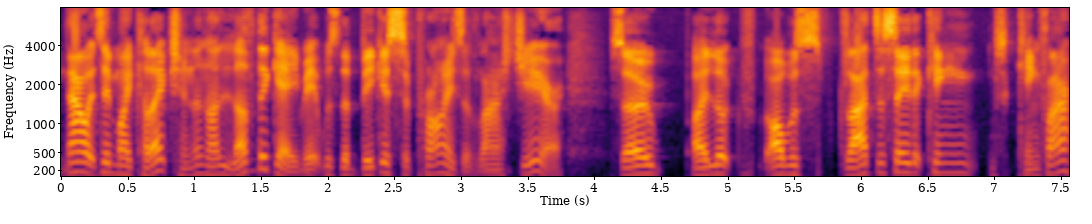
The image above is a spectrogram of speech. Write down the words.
Now it's in my collection and I love the game. It was the biggest surprise of last year. So I look. I was glad to say that King Kingflower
